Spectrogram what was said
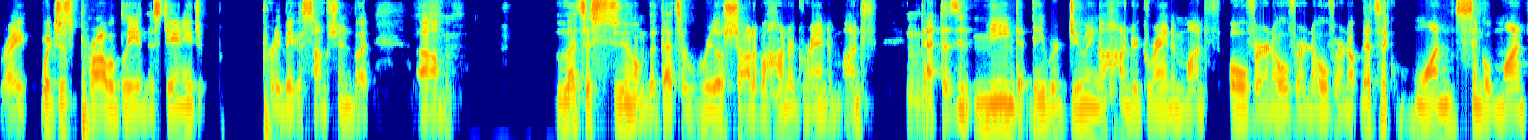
right? Which is probably in this day and age, a pretty big assumption, but um, let's assume that that's a real shot of a hundred grand a month Mm. That doesn't mean that they were doing a hundred grand a month over and over and over and over. That's like one single month,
